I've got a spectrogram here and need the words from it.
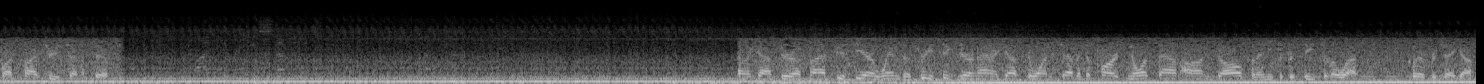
Squawk 5372. Helicopter uh, 52 Sierra winds of 3609 and gust to 17 departs northbound on Gulf and then you can proceed to the west. Clear for takeoff.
